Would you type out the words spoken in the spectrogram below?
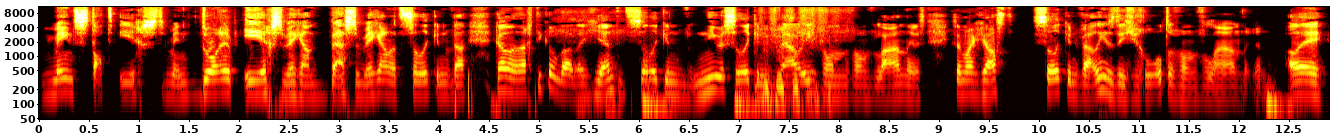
mijn stad eerst, mijn dorp eerst, wij gaan het beste, wij gaan het Silicon Valley. Ik had een artikel dat de Gent het Silicon, nieuwe Silicon Valley van, van Vlaanderen is. Ik zeg maar, gast, Silicon Valley is de grote van Vlaanderen. Allee,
